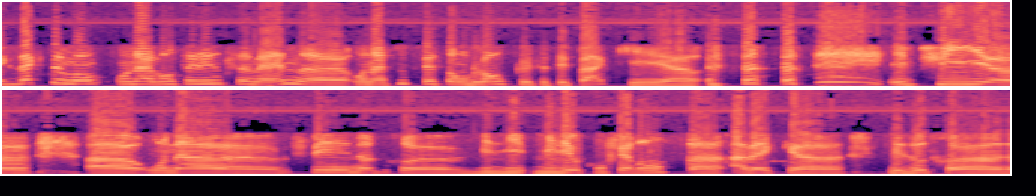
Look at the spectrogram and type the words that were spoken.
exactement. On a avancé d'une semaine. Euh, on a tous fait semblant que c'était Pâques et euh, et puis on a fait notre vidéoconférence avec les autres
